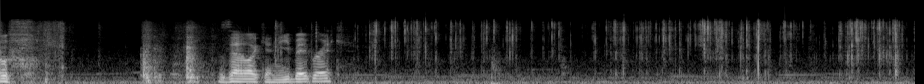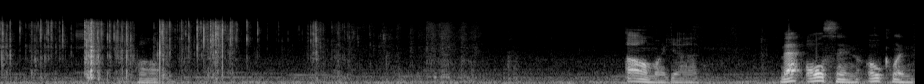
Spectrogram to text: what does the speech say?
Oof. Is that like an eBay break? God. Matt Olson, Oakland.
